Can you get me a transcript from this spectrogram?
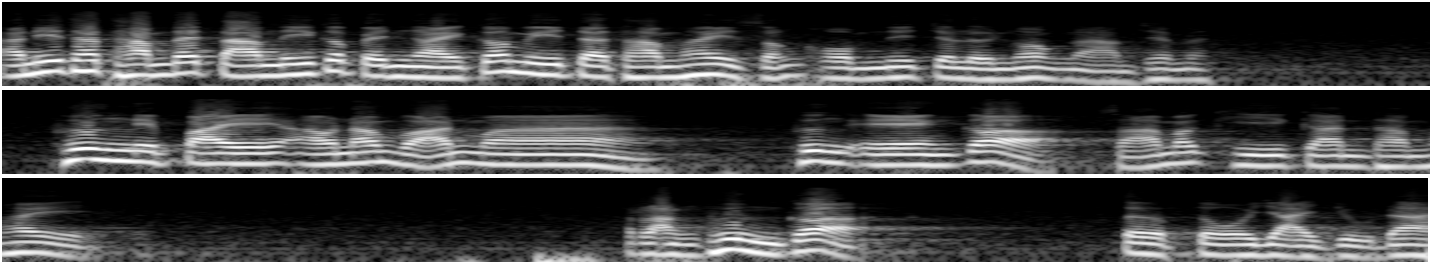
อันนี้ถ้าทำได้ตามนี้ก็เป็นไง ก็มีแต่ทำให้สังคมนี้เจริญงอกงามใช่ไหมพึ่งนี่ไปเอาน้ำหวานมา พึ่งเองก็สามัคคีกันทำให้รังพึ่งก็เติบโตใหญ่อยู่ได้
